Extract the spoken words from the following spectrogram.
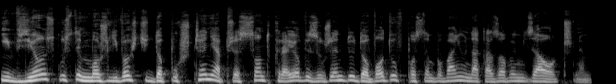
I w związku z tym możliwości dopuszczenia przez Sąd Krajowy z Urzędu dowodów w postępowaniu nakazowym i zaocznym.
